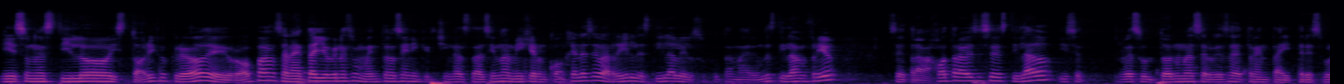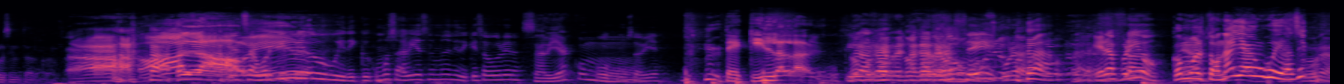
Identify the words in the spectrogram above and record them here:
Y es un estilo histórico, creo, de Europa. O sea, la neta, yo en ese momento no sé ni qué chingados estaba haciendo. A mí dijeron, congela ese barril, destílalo y lo su puta madre. Un destilado en frío. Se trabajó otra vez ese destilado y se resultó en una cerveza de 33% de alcohol. Ah, ¿Y el sabor qué pedo, güey? ¿De qué- ¿Cómo sabía esa madre? ¿De qué sabor era? Sabía como. ¿O cómo sabía? Tequila, la... ¿Qué? No, agarré- no, agarré no, No sé. Era frío. Como Era el Tonayan, güey, así. oscura.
